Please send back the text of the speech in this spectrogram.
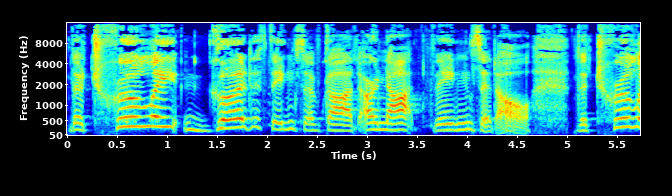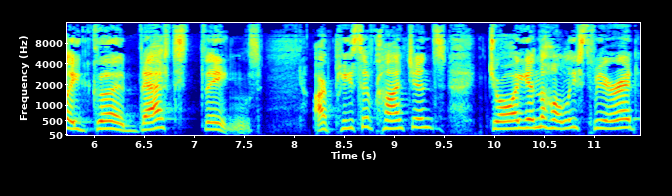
the truly good things of God are not things at all. The truly good, best things are peace of conscience, joy in the Holy Spirit,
